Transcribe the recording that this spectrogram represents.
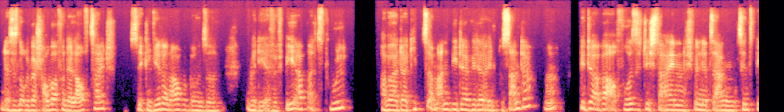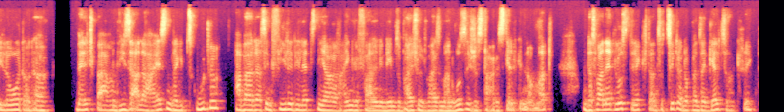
Und das ist noch überschaubar von der Laufzeit. Das wickeln wir dann auch über unsere, über die FFB ab als Tool. Aber da gibt's am Anbieter wieder interessante. Ne? Bitte aber auch vorsichtig sein. Ich will nicht sagen Zinspilot oder Weltsparen, wie sie alle heißen. Da gibt's gute. Aber da sind viele die letzten Jahre reingefallen, indem sie beispielsweise mal ein russisches Tagesgeld genommen hat. Und das war nicht lustig, dann zu zittern, ob man sein Geld zurückkriegt.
